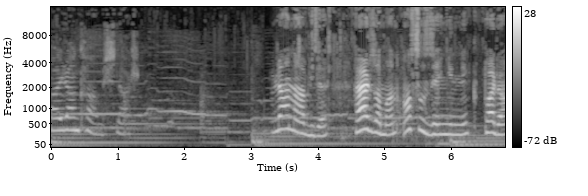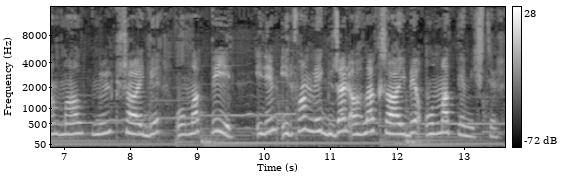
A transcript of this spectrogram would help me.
hayran kalmışlar. Mevlana bize her zaman asıl zenginlik para, mal, mülk sahibi olmak değil, ilim, irfan ve güzel ahlak sahibi olmak demiştir.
